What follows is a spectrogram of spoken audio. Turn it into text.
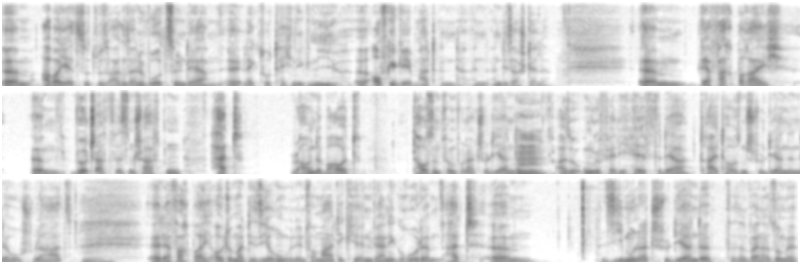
ähm, aber jetzt sozusagen seine Wurzeln der äh, Elektrotechnik nie äh, aufgegeben hat an, an, an dieser Stelle. Ähm, der Fachbereich ähm, Wirtschaftswissenschaften hat roundabout 1500 Studierende, mhm. also ungefähr die Hälfte der 3000 Studierenden der Hochschule Harz. Mhm. Äh, der Fachbereich Automatisierung und Informatik hier in Wernigerode hat ähm, 700 Studierende. Da sind wir in der Summe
